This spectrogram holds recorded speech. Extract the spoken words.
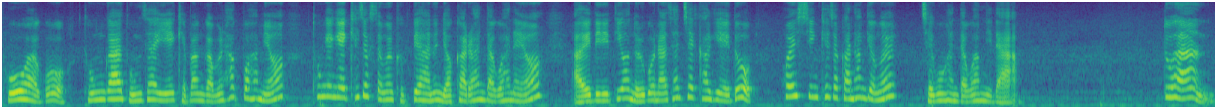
보호하고 동과 동 사이의 개방감을 확보하며 통행의 쾌적성을 극대화하는 역할을 한다고 하네요. 아이들이 뛰어놀거나 산책하기에도 훨씬 쾌적한 환경을 제공한다고 합니다. 또한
